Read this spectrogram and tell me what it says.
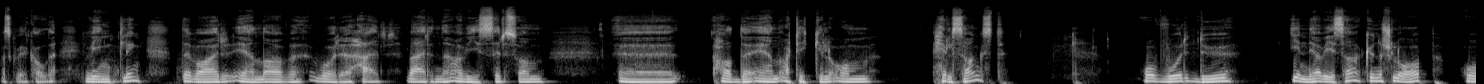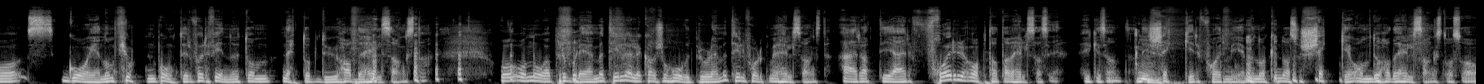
hva skal vi kalle det, vinkling. Det var en av våre herværende aviser som eh, hadde en artikkel om helseangst, og hvor du inne i avisa kunne slå opp og gå gjennom 14 punkter for å finne ut om nettopp du hadde helseangst. Og, og, noe av problemet til, eller kanskje hovedproblemet til folk med helseangst, er at de er for opptatt av helsa si. ikke sant? De mm. sjekker for mye. Men nå kunne du altså sjekke om du hadde helseangst også.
